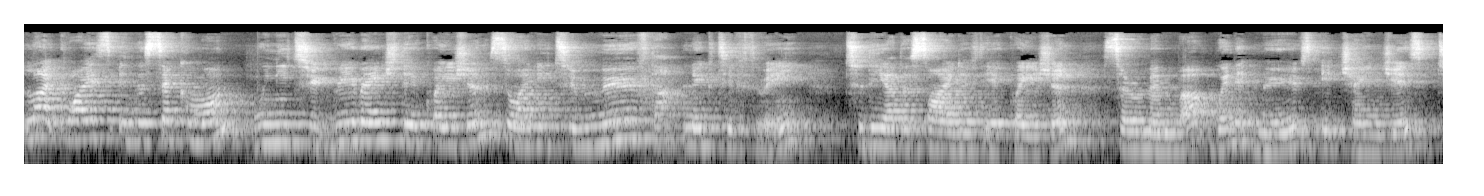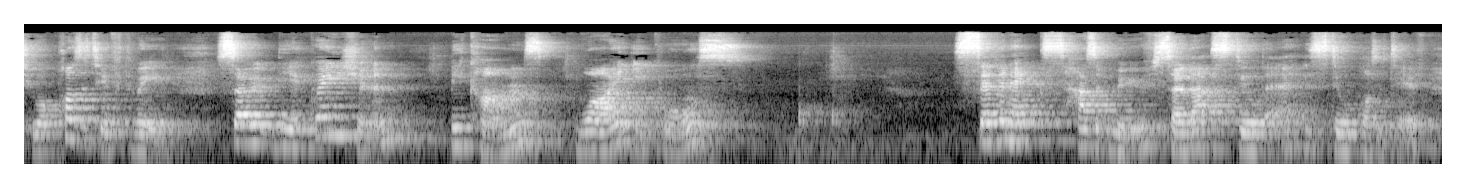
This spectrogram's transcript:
Likewise, in the second one, we need to rearrange the equation, so I need to move that negative 3 to the other side of the equation. So remember, when it moves, it changes to a positive 3. So the equation becomes y equals 7x hasn't moved, so that's still there, it's still positive.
